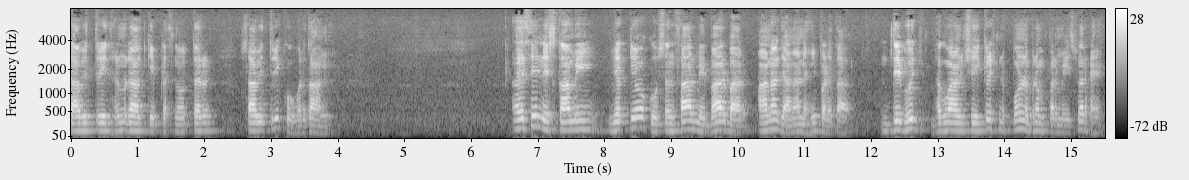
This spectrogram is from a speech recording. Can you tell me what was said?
सावित्री धर्मराज के प्रश्नोत्तर, सावित्री को वरदान। ऐसे निष्कामी व्यक्तियों को संसार में बार बार आना जाना नहीं पड़ता। द्विभुज भगवान श्री कृष्ण पूर्ण ब्रह्म परमेश्वर हैं।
